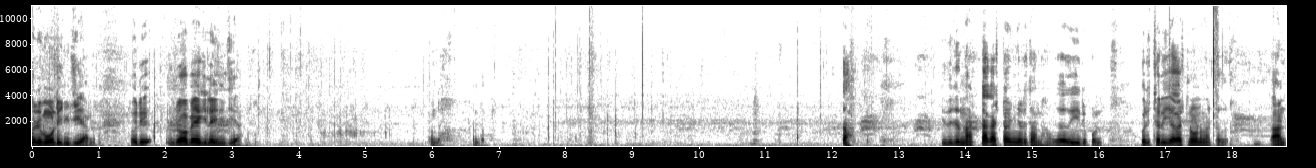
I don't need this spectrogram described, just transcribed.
ഒരു മൂട് ഇഞ്ചിയാണ്. ഒരു ഗ്രോ ബാഗിലെ ഇഞ്ചിയാണ്. ഉണ്ടോ ഉണ്ടോ ആ ഇത് നട്ട കഷ്ണം ഇഞ്ഞെടുത്താണ്. അത് അത് ഇരിപ്പുണ്ട്. ഒരു ചെറിയ കഷ്ണമാണ് നട്ടത്. താണ്ട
